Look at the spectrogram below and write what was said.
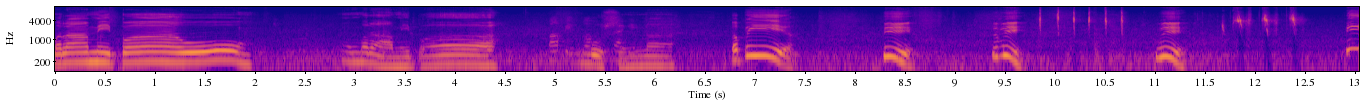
Marami pa, oh. Oh, marami pa. Papi, Busin na. Papi! Pi! Papi! Papi! Pi!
